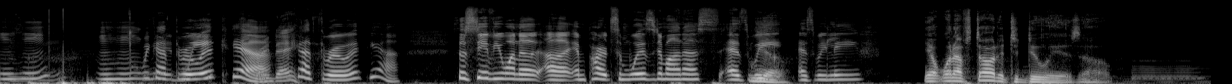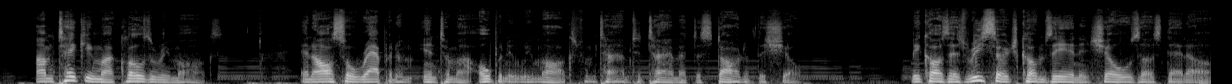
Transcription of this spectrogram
Mm-hmm. Mm-hmm. We got through it. Yeah. Day. We got through it. Yeah. So Steve, you want to uh, impart some wisdom on us as we Yeah. as we leave? Yeah, what I've started to do is uh, I'm taking my closing remarks and also wrapping them into my opening remarks from time to time at the start of the show. Because as research comes in and shows us that uh,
